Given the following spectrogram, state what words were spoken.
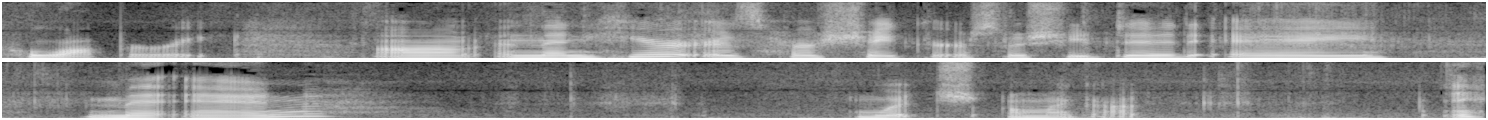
cooperate. Um, and then here is her shaker. So she did a mitten, which, oh my god, eh,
